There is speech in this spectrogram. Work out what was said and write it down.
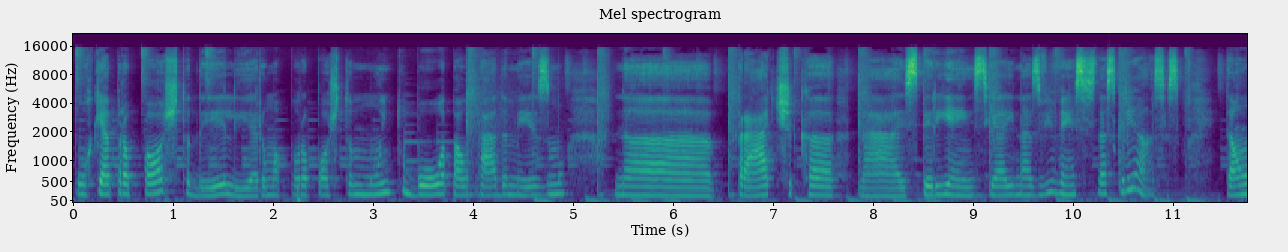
porque a proposta dele era uma proposta muito boa, pautada mesmo na prática, na experiência e nas vivências das crianças. Então,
